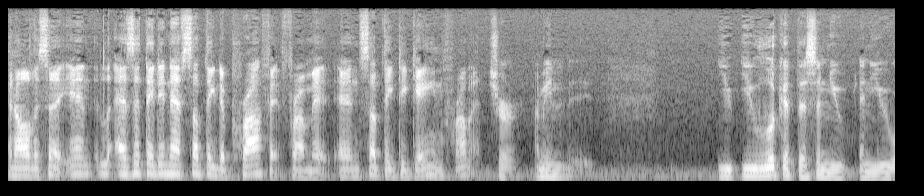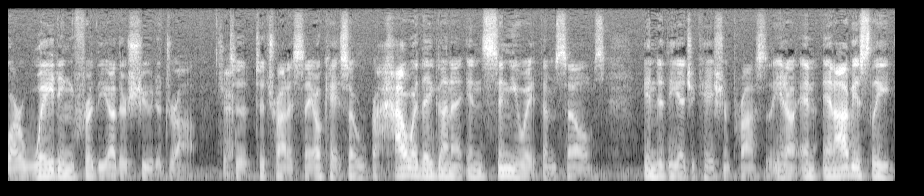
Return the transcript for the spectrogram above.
And all of a sudden, and as if they didn't have something to profit from it and something to gain from it. Sure. I mean, you you look at this and you and you are waiting for the other shoe to drop Sure. to to try to say, okay, so how are they going to insinuate themselves into the education process? You know, and and obviously.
